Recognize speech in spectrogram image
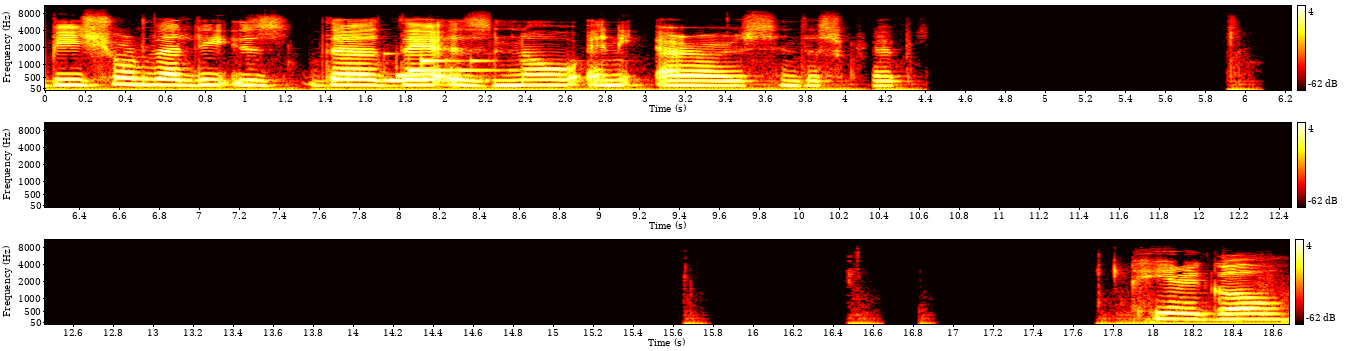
Be sure that there is that there is no any errors in the script here you go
